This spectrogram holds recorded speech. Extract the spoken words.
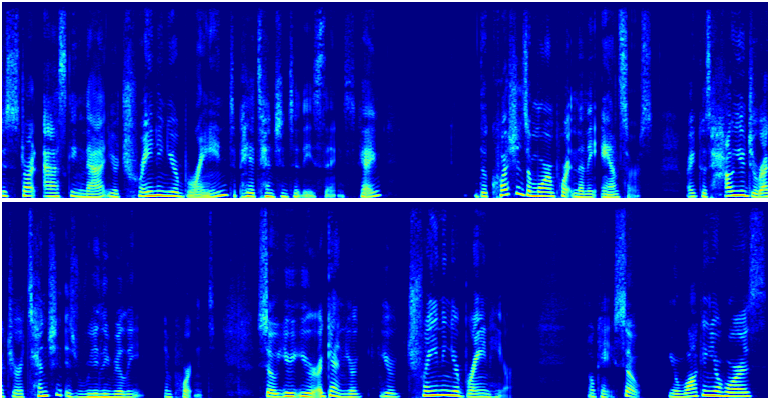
Just start asking that. You're training your brain to pay attention to these things. Okay. The questions are more important than the answers right? Because how you direct your attention is really, really important. So you're, you're, again, you're, you're training your brain here. Okay. So you're walking your horse,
